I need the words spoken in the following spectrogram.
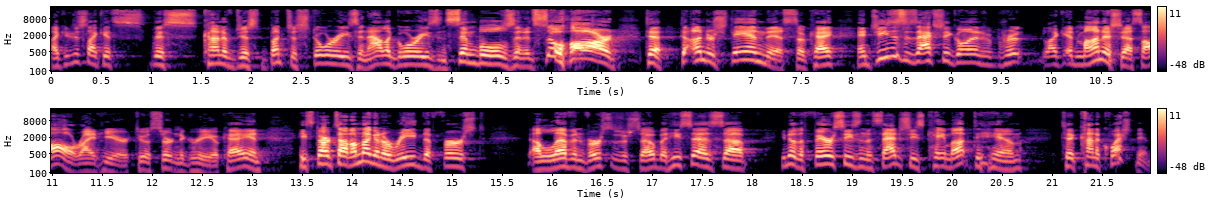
Like you're just like it's this kind of just bunch of stories and allegories and symbols, and it's so hard to, to understand this, okay? And Jesus is actually going to like admonish us all right here to a certain degree, okay? And he starts out, I'm not going to read the first 11 verses or so, but he says, uh, you know, the Pharisees and the Sadducees came up to him to kind of question him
